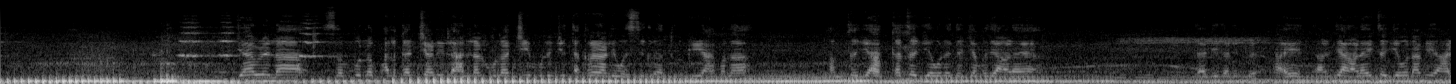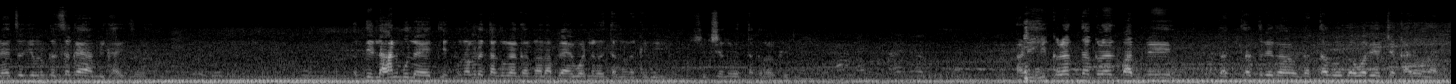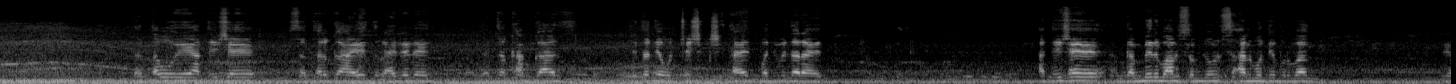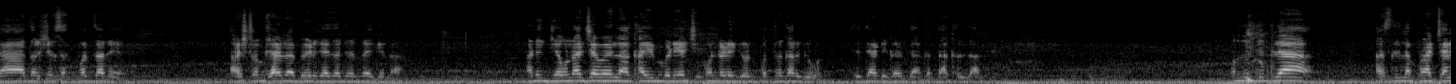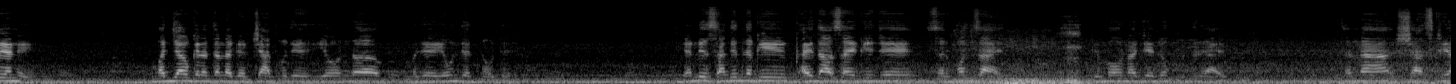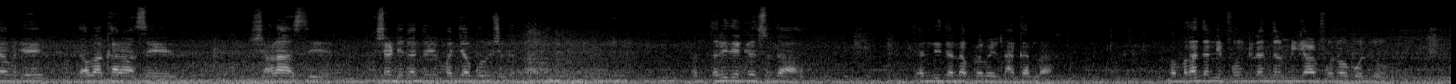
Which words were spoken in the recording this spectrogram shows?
त्यावेळेला संपूर्ण पालकांची आणि लहान लहान मुलांची मुलींची तक्रार आली वसतिगृहातून की आम्हाला आमचं जे हक्काचं जेवण आहे त्याच्यामध्ये आळ्या त्या ठिकाणी मिळ- आहेत. आणि त्या आळ्याचं जेवण आम्ही आळ्याचं जेवण कसं काय आम्ही खायचं? पण ते लहान मुलं आहेत ते कुणाकडे तक्रार करणार? आपल्या आईवडिलांकडे तक्रार केली शिक्षकाकडे तक्रार केली. आणि ही कळत न कळत बातमी दत्तात्रय गाव दत्ताभाऊ गवार यांच्या कानावर आली. दत्ताभाऊ हे अतिशय सतर्क आहेत राहिलेले आहेत. त्यांचं कामकाज तिथं ते उच्च शिक्षित आहेत पदवीधर आहेत. अतिशय गंभीर बाब समजून सहानुभूतीपूर्वक या आदर्श सरपंचाने आश्रमशाळेला भेट घ्यायचा निर्णय केला. आणि जेवणाच्या वेळेला काही मीडियाची मंडळी घेऊन पत्रकार घेऊन ते त्या ठिकाणी दाखल दाखल झाले. परंतु तिथल्या असलेल्या प्राचार्याने मज्जाव केला त्यांना गेटच्या आतमध्ये येऊन न म्हणजे येऊन देत नव्हते. यांनी सांगितलं की कायदा असा आहे की जे सरपंच आहेत किंबहुना जे लोकप्रतिनिधी आहेत त्यांना शासकीय म्हणजे दवाखाना असेल शाळा असेल अशा ठिकाणी तुम्ही मज्जाव करू शकत नाही. पण तरी देखील सुद्धा त्यांनी त्यांना प्रवेश नाकारला. मग मला त्यांनी फोन केल्यानंतर मी जेव्हा फोनवर बोललो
